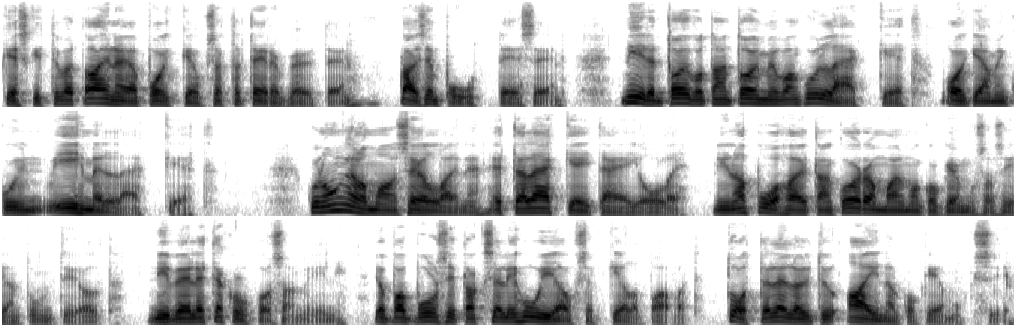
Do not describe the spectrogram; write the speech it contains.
keskittyvät aina ja poikkeuksetta terveyteen tai sen puutteeseen. Niiden toivotaan toimivan kuin lääkkeet, oikeammin kuin ihmelääkkeet. Kun ongelma on sellainen, että lääkkeitä ei ole, niin apua haetaan koiramaailman kokemusasiantuntijoilta. Nivelet ja glukosamiini. Jopa pulsitakseli huijaukset kelpaavat. Tuotteelle löytyy aina kokemuksia.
